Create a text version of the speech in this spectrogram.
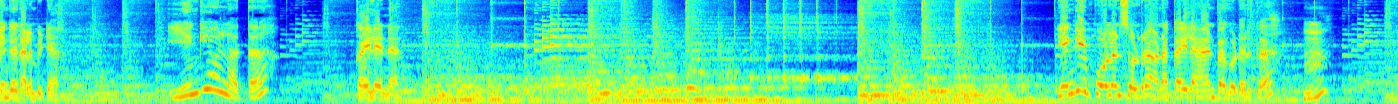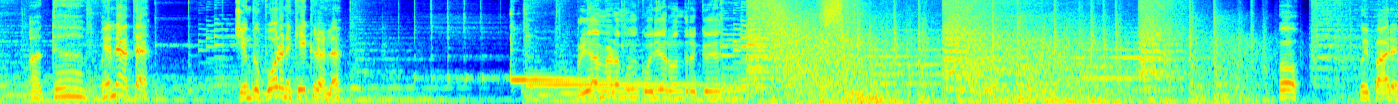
எங்க கிளம்பிட்ட? எங்கேயும் இல்ல அத்தை. கையில என்ன? எங்கேயும் போலன்னு சொல்ற ஆனா கையில ஹேண்ட்பேக்கோட இருக்க? ம்? அத்தை. என்ன அத்தை? எங்க போறேன்னு கேக்குறேன்ல. பிரியா மேடமுக்கு கொரியர் வந்திருக்கு. ஓ போய் பாரு.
